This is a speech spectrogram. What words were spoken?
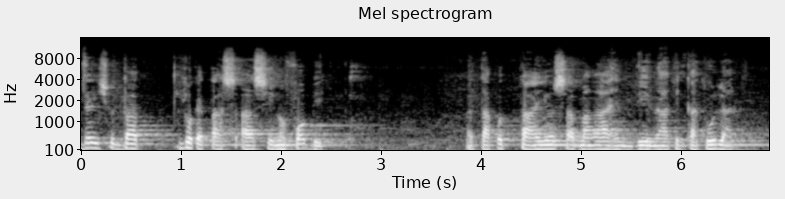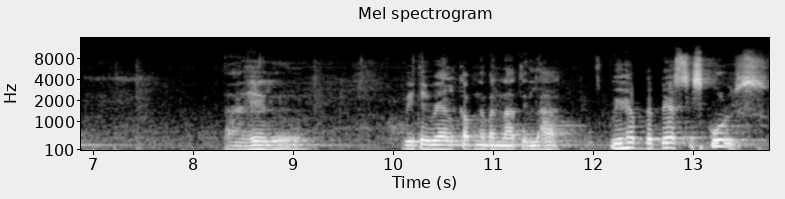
they should not look at us as xenophobic. Natakot tayo sa mga hindi natin katulad. Dahil wini-welcome naman natin lahat. We have the best schools,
